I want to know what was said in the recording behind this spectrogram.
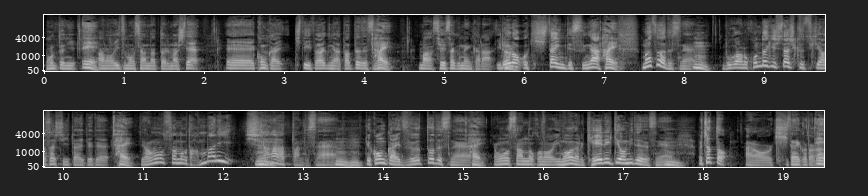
本当に、え、あのいつもお世話になっておりまして、えー、今回来ていただくにあたってですね。はいまあ、政策面からいろいろお聞きしたいんですが、うんはい、まずはですね、うん、僕はあのこんだけ親しく付き合わさせていただいてて、はい、山本さんのことあんまり知らなかったんですね。うん。うんうん、で今回ずっとですね、はい、山本さんのこの今までの経歴を見てですね、ちょっとあの聞きたいことが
